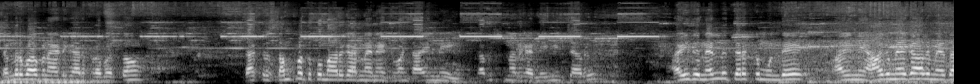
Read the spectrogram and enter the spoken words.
చంద్రబాబు నాయుడు గారి ప్రభుత్వం డాక్టర్ సంపత్ కుమార్ గారిని అనేటువంటి ఆయన్ని కమిషనర్గా నియమించారు. ఐదు నెలలు తిరక్క ముందే ఆయన్ని ఆగమేఘాల మీద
